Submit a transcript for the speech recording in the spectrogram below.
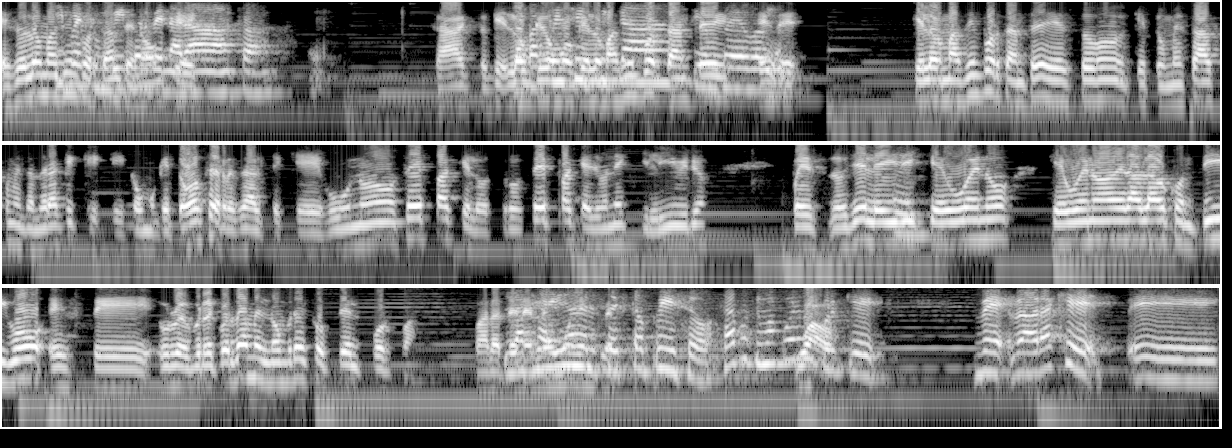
Eso es lo más pues, importante, ¿no? De naranja, Exacto, que lo, que, como que lo más importante es, que lo más importante de esto que tú me estabas comentando era que, que, como que todo se resalte, que uno sepa, que el otro sepa, que haya un equilibrio. Pues, oye, Lady, qué bueno, qué bueno haber hablado contigo. Este, recuérdame el nombre del cóctel, porfa, para tenerlo La caída del sexto piso. ¿Sabes por qué me acuerdo? Porque ahora que, eh,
